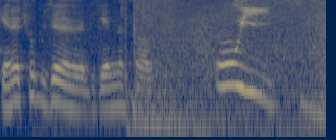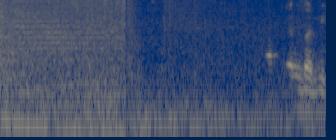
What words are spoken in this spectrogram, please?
Gene çok güzel ilerledik. Eline sağlık. Oy! Onu da bir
